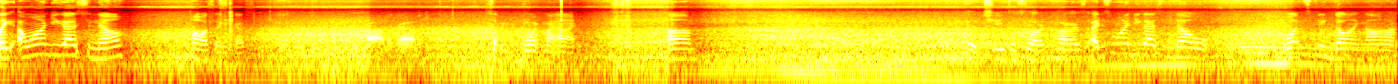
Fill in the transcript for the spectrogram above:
like I wanted you guys to know. Hold on a second guys. Oh my god. Something went in my eye. Um Oh jeez, that's a lot of cars. I just wanted you guys to know what's been going on.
